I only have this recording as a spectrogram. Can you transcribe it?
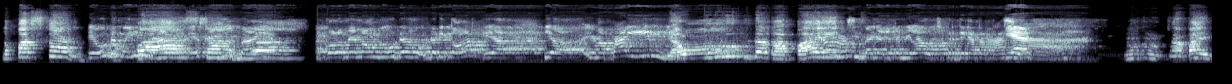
lepaskan. Ya udah menghindar, ya lah. Kalau memang udah udah ditolak, ya ya, ya ngapain? Ya gitu. udah Kan ngapain? masih banyak ikan di laut seperti kata Tasya. Yes. Mm-mm, ngapain?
